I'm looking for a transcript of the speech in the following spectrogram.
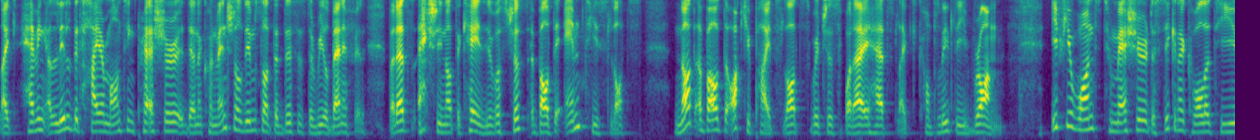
like having a little bit higher mounting pressure than a conventional DIMM slot, that this is the real benefit. But that's actually not the case. It was just about the empty slots, not about the occupied slots, which is what I had like completely wrong. If you want to measure the signal quality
